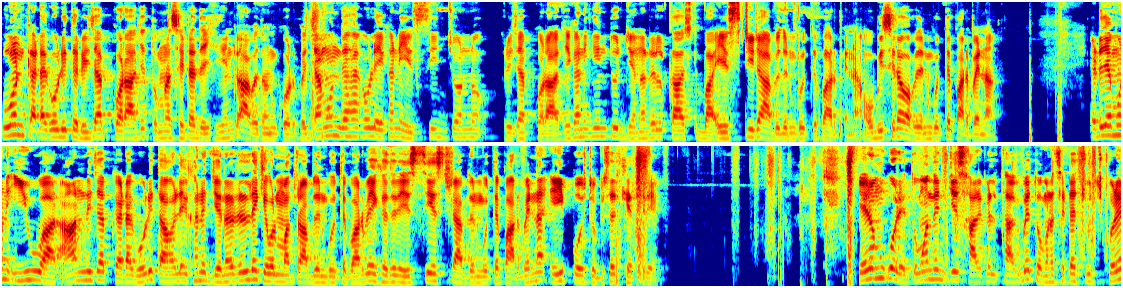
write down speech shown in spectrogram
কোন ক্যাটাগরিতে রিজার্ভ করা আছে, তোমরা সেটা দেখে কিন্তু আবেদন করবে। যেমন দেখা গেলো এখানে এসসির জন্য রিজার্ভ করা আছে। এখানে কিন্তু জেনারেল কাস্ট বা এসটিরা আবেদন করতে পারবে না ওবিসিরাও আবেদন করতে পারবে না। এটা যেমন ইউ আর আনরিজার্ভ ক্যাটাগরি তাহলে এখানে জেনারেলে কেবলমাত্র আবেদন করতে পারবে, এক্ষেত্রে এসসি এসটির আবেদন করতে পারবে না এই পোস্ট অফিসের ক্ষেত্রে। এরম করে তোমাদের যে সার্কেল থাকবে, তোমরা সেটা চুজ করে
